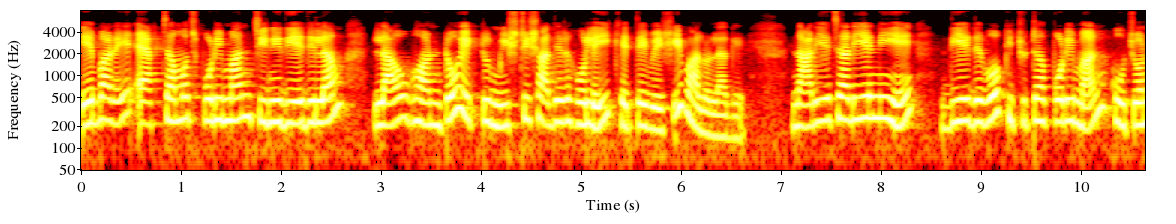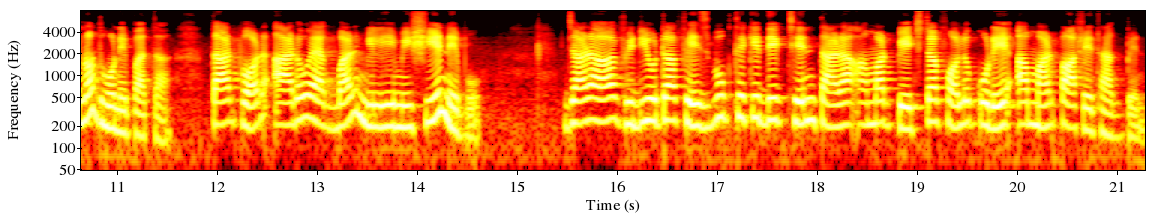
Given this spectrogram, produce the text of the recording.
এবারে এক চামচ পরিমাণ চিনি দিয়ে দিলাম। লাউ ঘন্ট একটু মিষ্টি স্বাদের হলেই খেতে বেশি ভালো লাগে। নাড়িয়ে চাড়িয়ে নিয়ে দিয়ে দেব কিছুটা পরিমাণ কুচনো ধনে পাতা। তারপর আরও একবার মিলিয়ে মিশিয়ে নেব। যারা ভিডিওটা ফেসবুক থেকে দেখছেন, তারা আমার পেজটা ফলো করে আমার পাশে থাকবেন।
